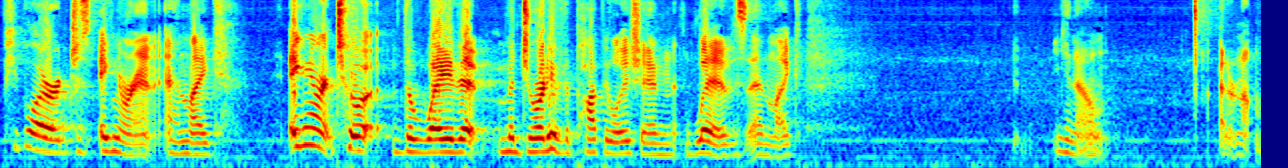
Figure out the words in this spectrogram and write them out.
people are just ignorant and like ignorant to the way that majority of the population lives and like you know, I don't know.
